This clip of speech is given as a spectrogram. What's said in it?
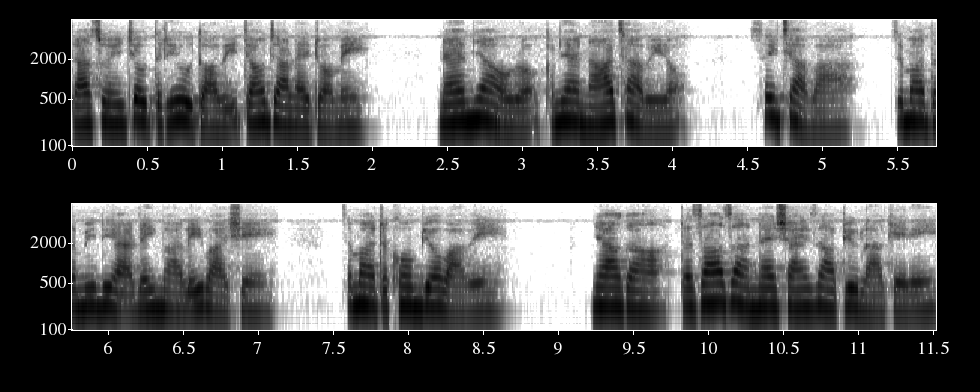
ဒါဆိုရင်ကျုပ်တထိကိုသွားပြီးအကြောင်းကြားလိုက်တော့မယ် နမ်းမြောက်တော့ခမရနားချပြီးတော့စိတ်ချပါကျမသမီးလေးကအလိမ္မာလေးပါရှင်ကျမတခုံးပြောပါပဲညကတစားစားနဲ့ဆိုင်စားပြုတ်လာခဲ့တယ်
